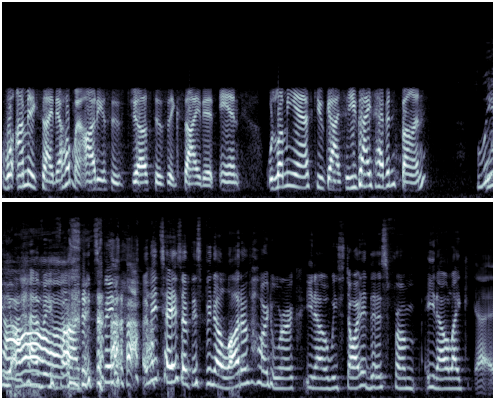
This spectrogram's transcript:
Well, I'm excited. I hope my audience is just as excited. And well, let me ask you guys: Are you guys having fun? We, We are, are. having fun. It's been, let me tell you something, it's been a lot of hard work. You know, we started this from, you know, like, uh,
